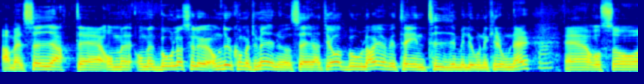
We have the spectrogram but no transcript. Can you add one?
Ja, men säg att eh, om, om, ett bolag skulle, om du kommer till mig nu och säger att jag har ett bolag jag vill ta in 10 miljoner kronor. Mm. Eh, och så,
